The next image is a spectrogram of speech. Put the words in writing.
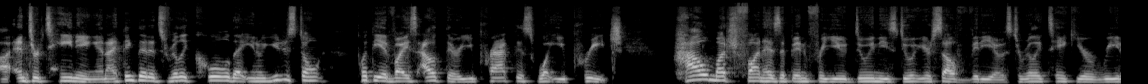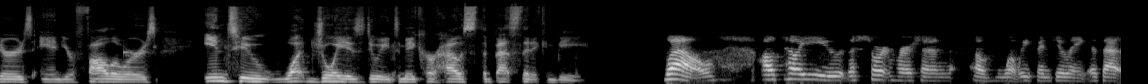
uh, entertaining and i think that it's really cool that you know you just don't put the advice out there, you practice what you preach. How much fun has it been for you doing these do it yourself videos to really take your readers and your followers into what Joy is doing to make her house the best that it can be? Well, I'll tell you the short version of what we've been doing is that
